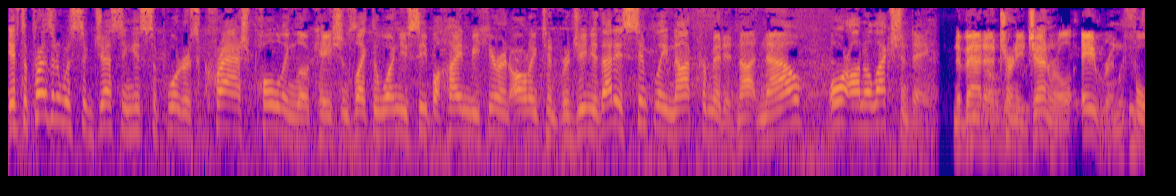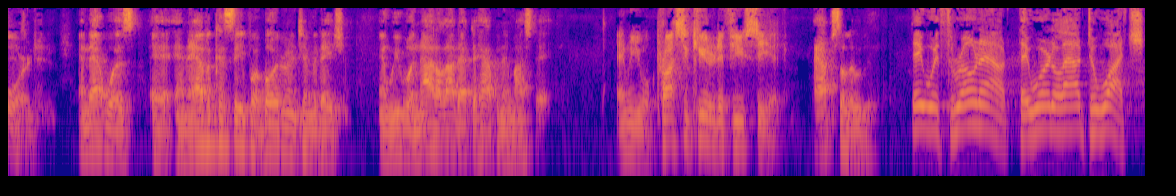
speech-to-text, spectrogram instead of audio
If the president was suggesting his supporters crash polling locations like the one you see behind me here in Arlington, Virginia, that is simply not permitted, not now or on election day. Nevada Attorney General Aaron Ford. And that was a, an advocacy for voter intimidation. And we will not allow that to happen in my state. And we will prosecute it if you see it. Absolutely. They were thrown out. They weren't allowed to watch.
